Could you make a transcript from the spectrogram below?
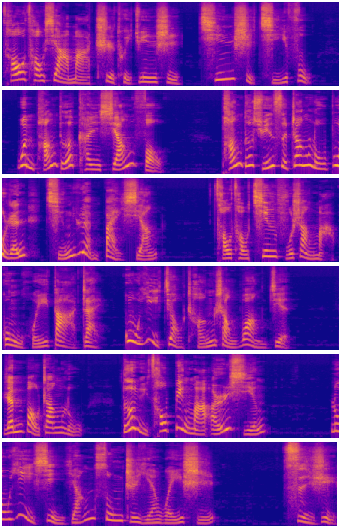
曹操下马，斥退军士，亲视其父，问庞德肯降否？庞德寻思张鲁不仁，情愿拜降。曹操亲扶上马，共回大寨，故意叫城上望见。人报张鲁，得与操并马而行。鲁亦信杨松之言为实。次日，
